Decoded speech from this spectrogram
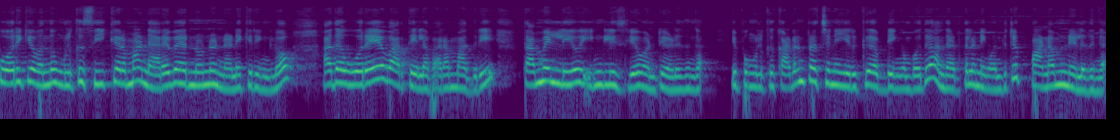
கோரிக்கை வந்து உங்களுக்கு சீக்கிரமாக நிறைவேறணும்னு நினைக்கிறீங்களோ அதை ஒரே வார்த்தையில் வர மாதிரி தமிழ்லேயோ இங்கிலீஷ்லேயோ வந்துட்டு எழுதுங்க. இப்போ உங்களுக்கு கடன் பிரச்சனை இருக்குது அப்படிங்கும்போது அந்த இடத்துல நீங்கள் வந்துட்டு பணம்னு எழுதுங்க.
